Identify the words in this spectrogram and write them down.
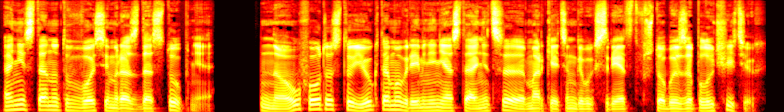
они станут в 8 раз доступнее. Но у Photos2U к тому времени не останется маркетинговых средств, чтобы заполучить их.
